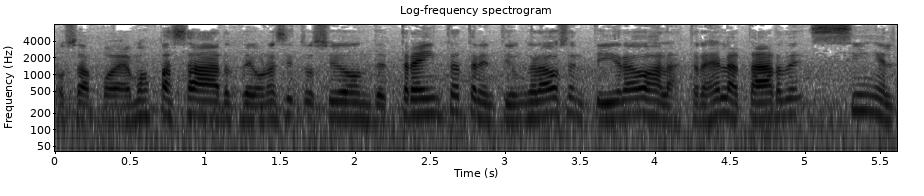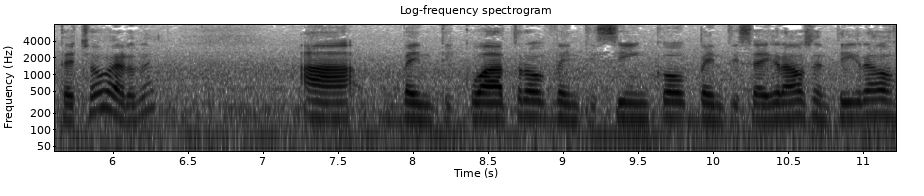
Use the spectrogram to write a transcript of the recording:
O sea, podemos pasar de una situación de 30, 31 grados centígrados a las 3 de la tarde sin el techo verde a 24, 25, 26 grados centígrados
